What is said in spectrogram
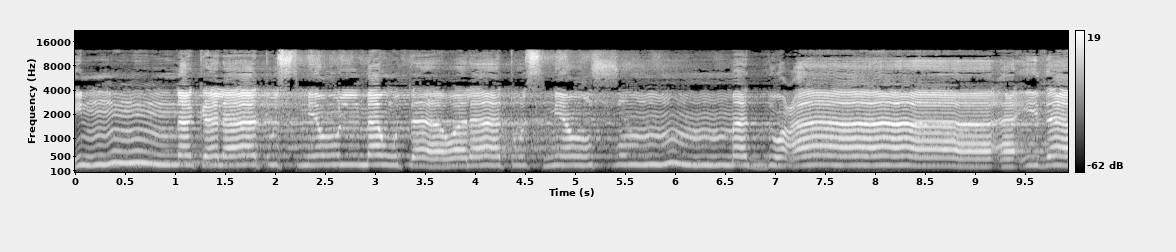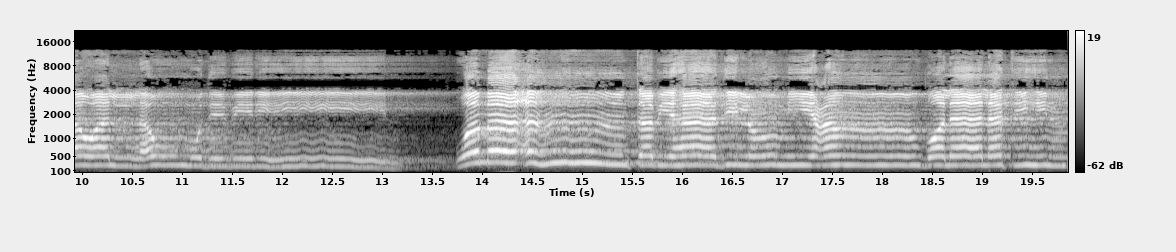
إنك لا تسمع الموتى ولا تسمع الصم الدعاء إذا ولوا مدبرين. وما أنت بهاد العمي عن ضلالتهم.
